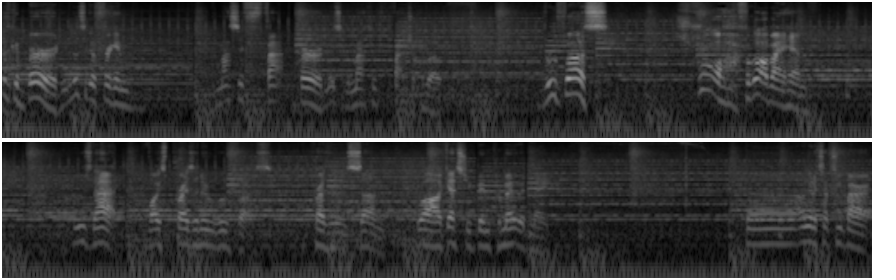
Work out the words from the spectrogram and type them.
Look like a bird. He looks like a freaking massive fat bird. Looks like a massive fat chocobo. Rufus! Oh, I forgot about him. Who's that? Vice President Rufus. President's son. Well, I guess you've been promoted, mate. Uh, I'm gonna talk to you, Barret.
